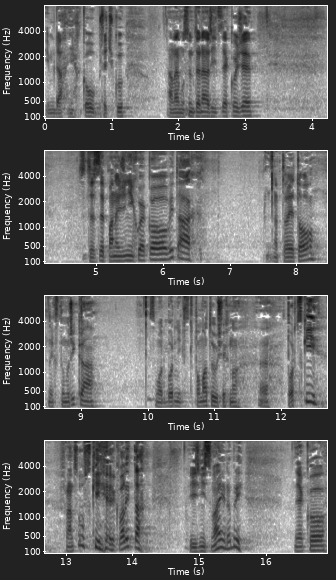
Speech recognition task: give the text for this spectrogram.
jim dá nějakou břečku. Ale musím teda říct, jako, že jste se, pane ženíchu, jako vytáh. A to je to, jak se tomu říká. Jsem odborník, si to pamatuju všechno. Eh, portský, francouzský, kvalita. Jižní smaj, dobrý. Jako...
